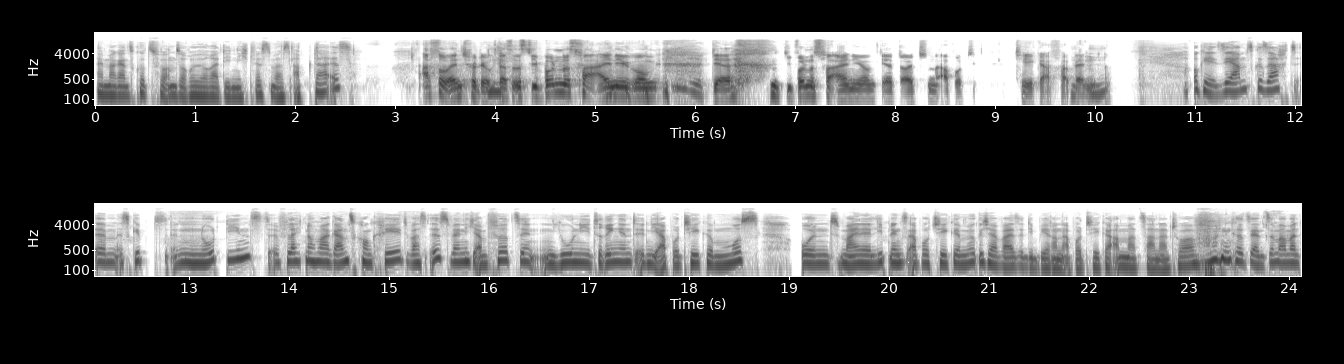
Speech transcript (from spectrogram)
Einmal ganz kurz für unsere Hörer, die nicht wissen, was ABDA ist. Ach so, Entschuldigung, das ist die Bundesvereinigung der, die Bundesvereinigung der deutschen Apothekerverbände. Mhm. Okay, Sie haben es gesagt, ähm, es gibt einen Notdienst. Vielleicht nochmal ganz konkret, was ist, wenn ich am 14. Juni dringend in die Apotheke muss und meine Lieblingsapotheke, möglicherweise die Bärenapotheke am Marzahner Tor von Christian Zimmermann,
